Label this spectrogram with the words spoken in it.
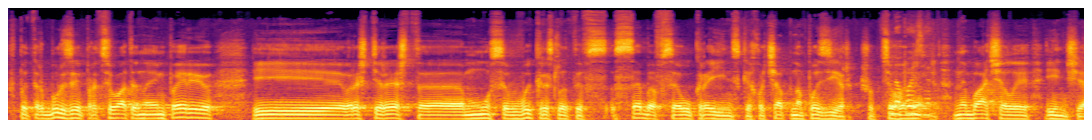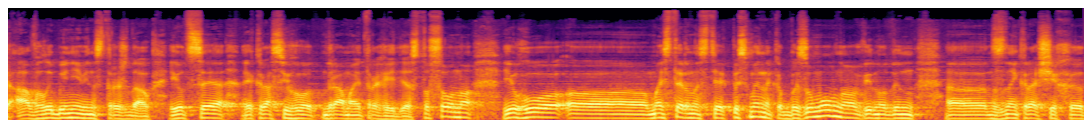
в Петербурзі, працювати на імперію і, врешті-решт, е, мусив викреслити з себе все українське, хоча б на позір, щоб цього На не, не бачили інші. А в глибині він страждав. І оце якраз його драма і трагедія. Стосовно його е, майстерності як письменника, безумовно, він один е, з найкращих е,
